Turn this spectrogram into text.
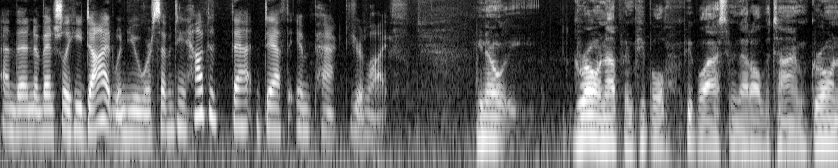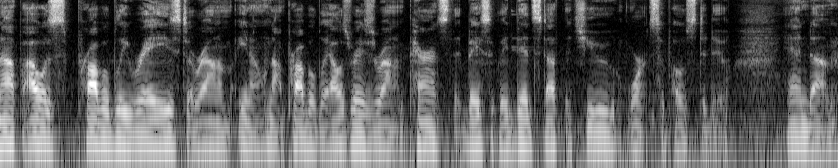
and then eventually he died when you were 17. How did that death impact your life? You know, growing up, and people people ask me that all the time. Growing up, I was probably raised around, you know, not probably. I was raised around parents that basically did stuff that you weren't supposed to do, and um,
